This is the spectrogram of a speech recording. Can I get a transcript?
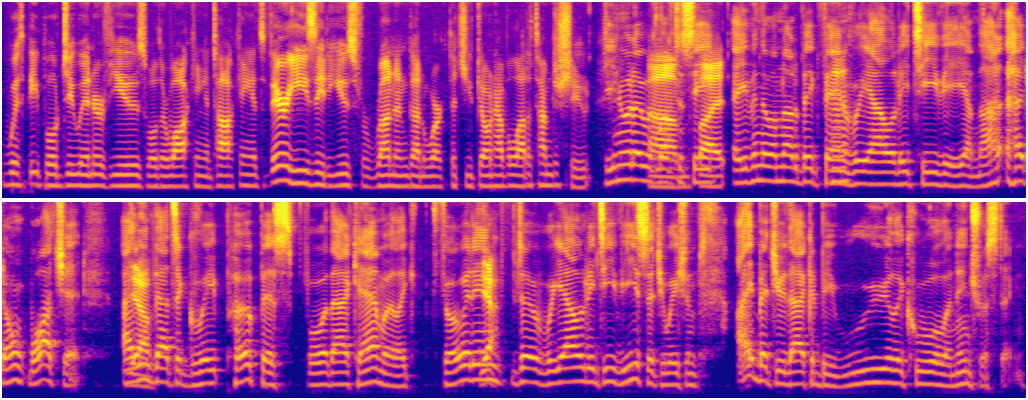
with people, do interviews while they're walking and talking. It's very easy to use for run and gun work that you don't have a lot of time to shoot. Do you know what I would love to Um, see? but- Hmm. Even though I'm not a big fan of reality TV, I'm not. I don't watch it. I Yeah. think that's a great purpose for that camera. Like throw it into Yeah. reality TV situation. I bet you that could be really cool and interesting.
